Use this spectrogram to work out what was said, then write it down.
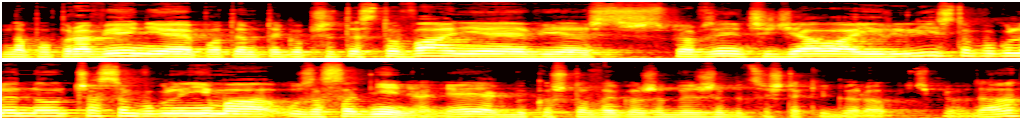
na poprawienie, potem tego przetestowanie, wiesz, sprawdzenie czy działa i release, to w ogóle no, czasem w ogóle nie ma uzasadnienia, nie? Jakby kosztowego, żeby, żeby coś takiego robić, prawda?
